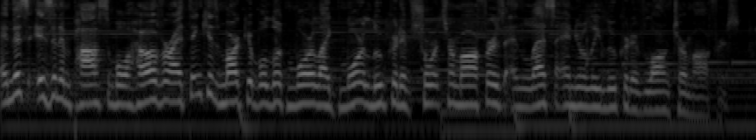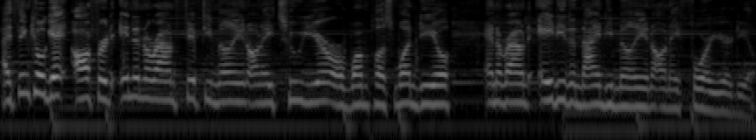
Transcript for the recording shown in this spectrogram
and this isn't impossible. However, I think his market will look more like more lucrative short-term offers and less annually lucrative long-term offers. I think he'll get offered in and around 50 million on a two-year or one plus one deal, and around 80 to 90 million on a four-year deal.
